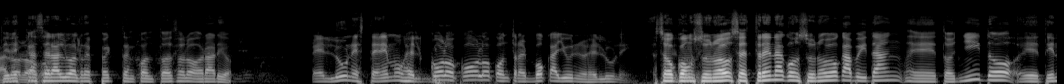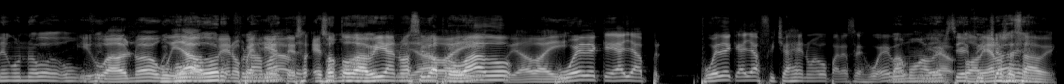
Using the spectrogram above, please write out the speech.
tienes que hacer algo al respecto en cuanto a eso los horarios. El lunes tenemos el Colo Colo contra el Boca Juniors. El lunes. So, con su nuevo, se estrena con su nuevo capitán, eh, Toñito. eh, tienen un nuevo. un- Y jugador nuevo, un cuidado. jugador Bueno, flamante. pendiente. Eso, todavía ver. no ha sido ahí, aprobado. ahí. Puede que haya puede que haya fichaje nuevo para ese juego. Vamos a ver si hay todavía no se fichaje. sabe.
